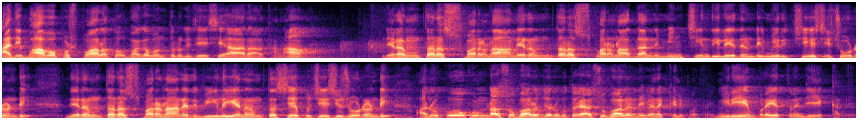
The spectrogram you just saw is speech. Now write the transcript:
అది భావపుష్పాలతో భగవంతుడికి చేసే ఆరాధన. నిరంతర స్మరణ నిరంతర స్మరణ దాన్ని మించింది లేదండి. మీరు చేసి చూడండి. నిరంతర స్మరణ అనేది వీలైనంతసేపు చేసి చూడండి. అనుకోకుండా శుభాలు జరుగుతాయి అశుభాలన్నీ వెనక్కి వెళ్ళిపోతాయి. మీరు ఏం ప్రయత్నం చేయక్కర్లేదు.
